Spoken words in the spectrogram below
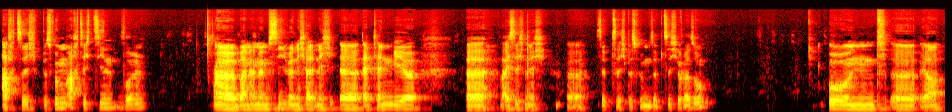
80 bis 85 ziehen wollen. Äh, beim MMC, wenn ich halt nicht äh, at 10 gehe, äh, weiß ich nicht, 70 äh, bis 75 oder so. Und äh, ja,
